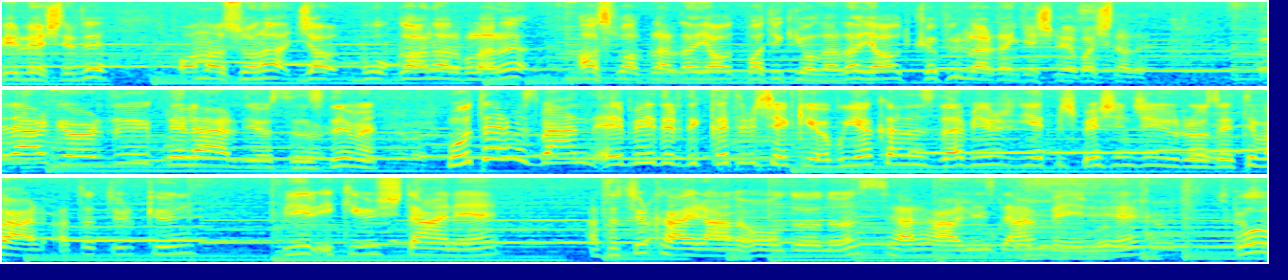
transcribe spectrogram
Birleştirdi. Ondan sonra bu ganarbuları asfaltlardan yahut patik yollardan yahut köprülerden geçmeye başladı. Neler gördük, neler diyorsunuz değil mi? Muhtarımız ben epeydir dikkatimi çekiyor. Bu yakanızda bir 75. yıl rozeti var. Atatürk'ün 1, 2, 3 tane Atatürk hayranı olduğunuz her halinizden belli. Bu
